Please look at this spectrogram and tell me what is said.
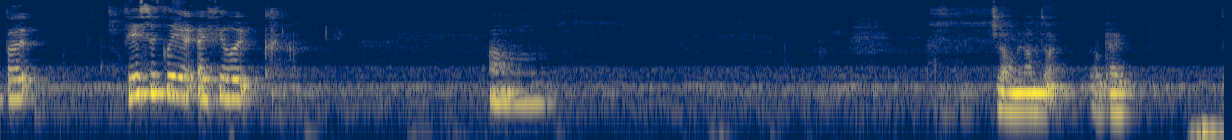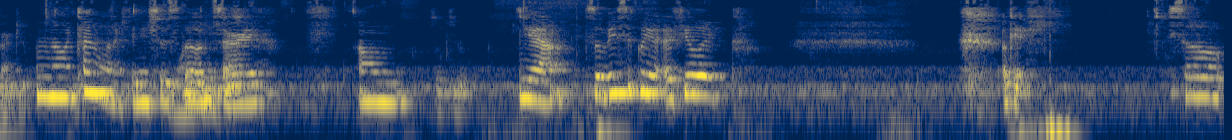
but basically, I I feel like, um, Gentlemen, I'm done. Okay? Thank you. no, I kind of want to finish this though. I'm sorry. Um, It's up to you. Yeah. So basically, I feel like. Okay. So.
